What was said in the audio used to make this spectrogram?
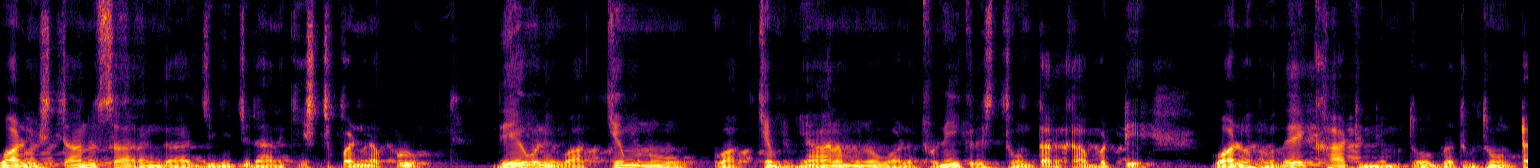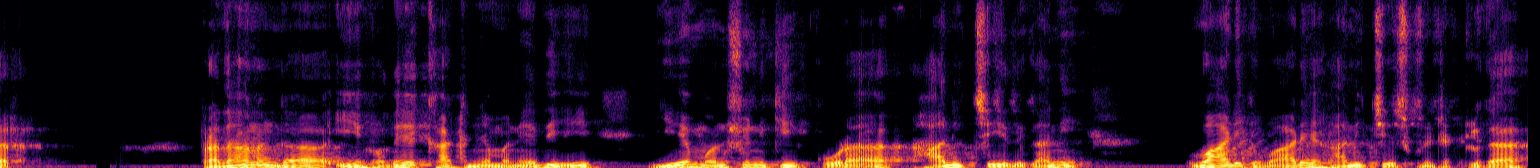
వాళ్ళ ఇష్టానుసారంగా జీవించడానికి ఇష్టపడినప్పుడు దేవుని వాక్యమును వాక్య జ్ఞానమును వాళ్ళు తృణీకరిస్తూ ఉంటారు కాబట్టి వాళ్ళు హృదయ కాఠిన్యంతో బ్రతుకుతూ ఉంటారు. ప్రధానంగా ఈ హృదయ కాఠిన్యం అనేది ఏ మనుషునికి కూడా హాని చేయదు కానీ వాడికి వాడే హాని చేసుకునేటట్లుగా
